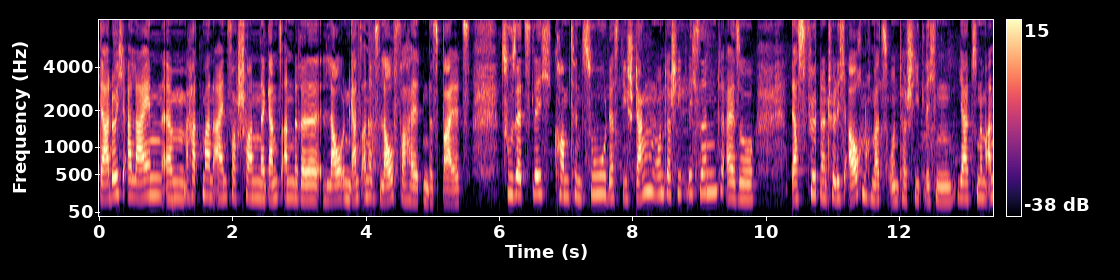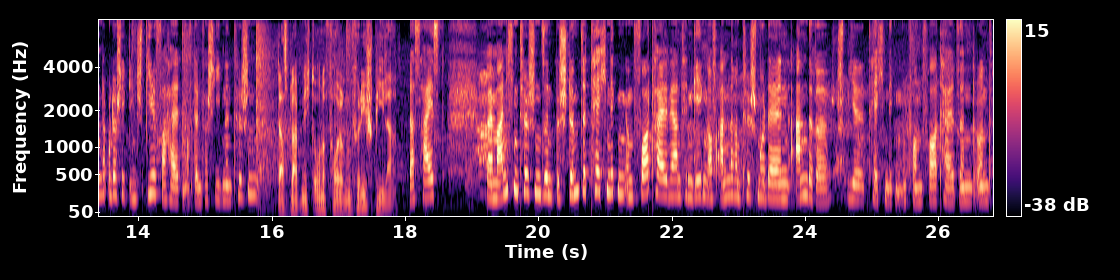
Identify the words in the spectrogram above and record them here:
Dadurch allein ähm, hat man einfach schon eine ganz andere Lau ein ganz anderes Laufverhalten des Balls. Zusätzlich kommt hinzu, dass die Stangen unterschiedlich sind. Also das führt natürlich auch nochmal zu unterschiedlichen, ja, zu einem anderen, unterschiedlichen Spielverhalten auf den verschiedenen Tischen. Das bleibt nicht ohne Folgen für die Spieler. Das heißt, bei manchen Tischen sind bestimmte Techniken im Vorteil, während hingegen auf anderen Tischmodellen andere Spieltechniken vom Vorteil sind. Und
